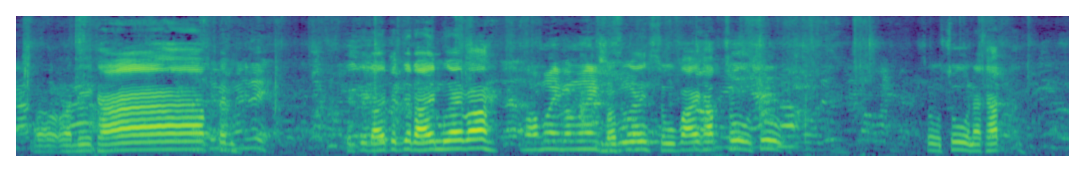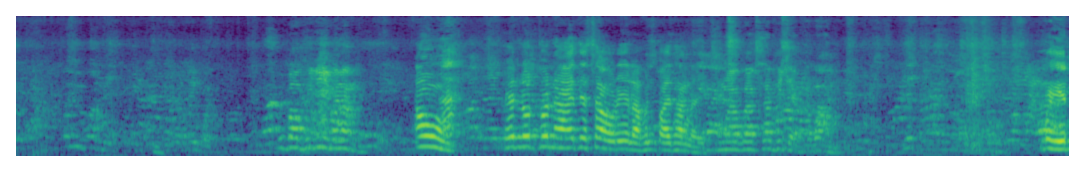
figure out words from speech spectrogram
อ่อสวัสดีครับ เป็นเป็นจะไดเป็นจะไดเมื่อยบ่บ่เมื่อยบ่เมื่อยบ่เมื่อยสู้ไปครับ สู้สู้สู้สู้นะครับบ่พี่ดีมานั่งเอ้าเฮ็ดรถเพิ่นหายแต่เช้านี่ล่ะเพิ่นไปทางไหนมาแบบถ้าพี่แจกมาบ้างบ่เห็น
